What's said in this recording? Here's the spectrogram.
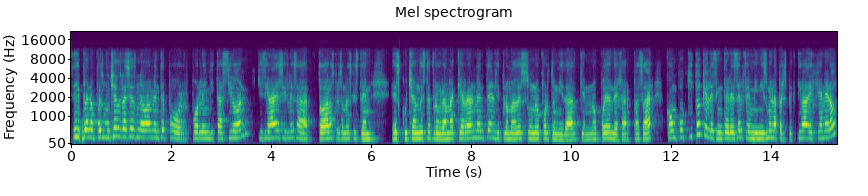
Sí, bueno, pues muchas gracias nuevamente por, por la invitación. Quisiera decirles a todas las personas que estén escuchando este programa que realmente el diplomado es una oportunidad que no pueden dejar pasar. Con poquito que les interese el feminismo y la perspectiva de género,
